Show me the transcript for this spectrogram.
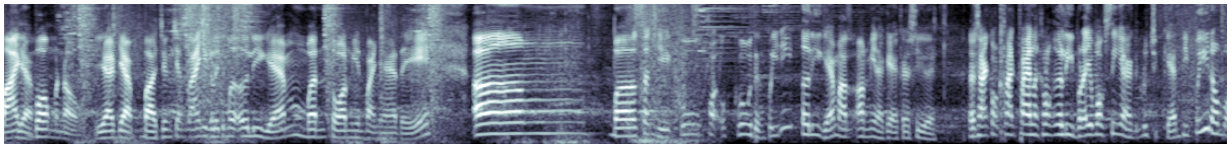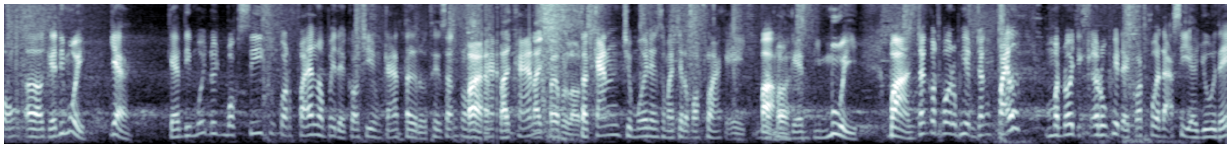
by Yeah. Bomano យ៉ាយ៉ាបាទអញ្ចឹងចាក់ស្ដែងយើងលេងទៅមើល early game មិនទាន់មានបញ្ហាទេ អឺបើសិនជាគូគូទាំងពីរនេះ early game អត់អត់មានអាគេ aggressive ទេដោយសារគាត់ខ្លាចផែនៅក្នុង early break boxing អាដូចជា game ទី2នោះបងហ្គេមទី1យ៉ាហ្គេមទី1ដូច boxy គឺគាត់ fail នៅពេលដែលគាត់ជាការទៅ rotation ក្នុងបាទការដាច់ខានដាច់បើប្លុតទៅកាន់ជាមួយនឹងសមាជិករបស់ Flag Age បាទក្នុងហ្គេមទី1បាទអញ្ចឹងគាត់ធ្វើរូបភាពអញ្ចឹង fail មិនដូចរូបភាពដែលគាត់ធ្វើដាក់ CRU ទេ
